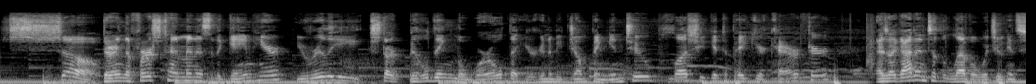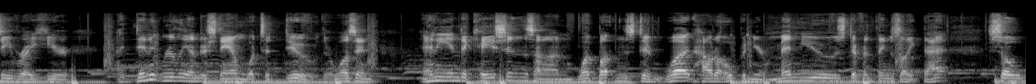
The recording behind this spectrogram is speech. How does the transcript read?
So, during the first 10 minutes of the game here, you really start building the world that you're going to be jumping into, plus you get to pick your character. As I got into the level, which you can see right here, I didn't really understand what to do. There wasn't any indications on what buttons did what, how to open your menus, different things like that. So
